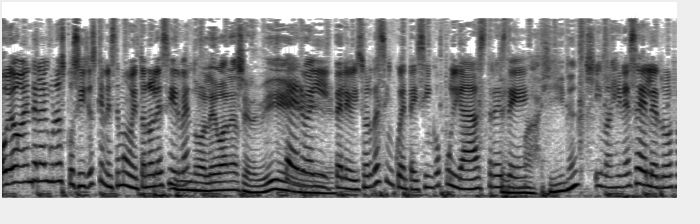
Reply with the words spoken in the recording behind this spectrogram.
Obvio va a vender algunas cosillas que en este momento no le sirven, No le van a servir. pero el televisor de 55 pulgadas ¿Te 3D, imaginas? imagínese el error.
